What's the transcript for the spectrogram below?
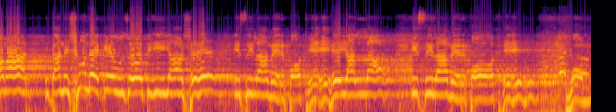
আমার গান শুনে কেউ যদি আসে ইসলামের পথে, হে আল্লাহ, ইসলামের পথে। মন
